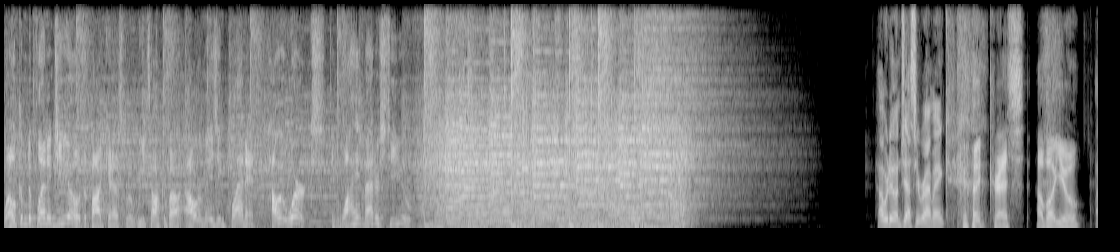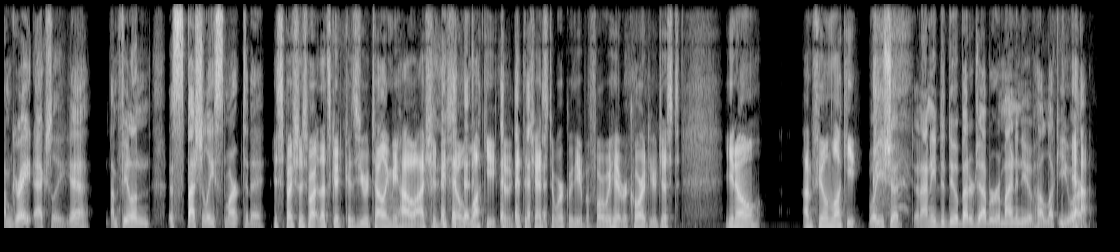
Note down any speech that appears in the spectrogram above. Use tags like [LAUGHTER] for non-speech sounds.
Welcome to Planet Geo, the podcast where we talk about our amazing planet, how it works, and why it matters to you. How are we doing, Jesse Reimink? [LAUGHS] [LAUGHS] Good, Chris. How about you? I'm great, actually. Yeah. I'm feeling especially smart today. Especially smart. That's good because you were telling me how I should be so [LAUGHS] lucky to get the chance to work with you before we hit record. You're just, you know, I'm feeling lucky. Well, you should. [LAUGHS] and I need to do a better job of reminding you of how lucky you yeah. are.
